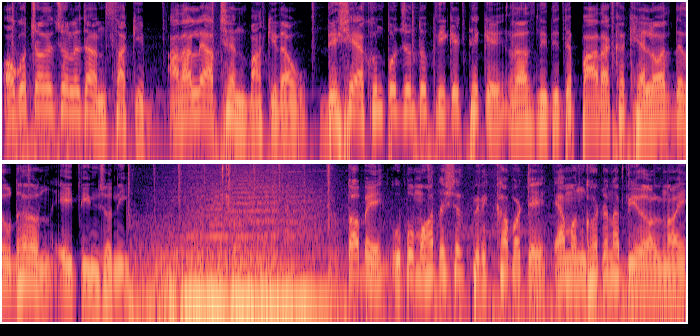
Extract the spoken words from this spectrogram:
অগোচরে চলে যান সাকিব। আড়ালে আছেন বাকিরাও। দেশে এখন পর্যন্ত ক্রিকেট থেকে রাজনীতিতে পা রাখা খেলোয়াড়দের উদাহরণ এই তিনজনই। তবে উপমহাদেশের প্রেক্ষাপটে এমন ঘটনা বিরল নয়।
